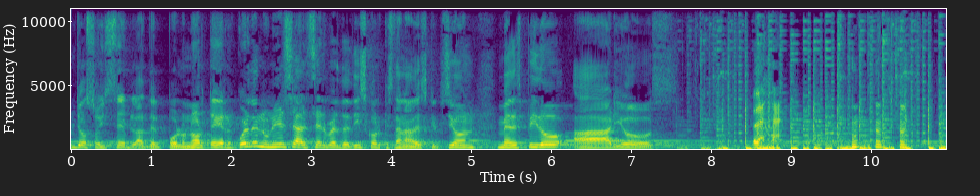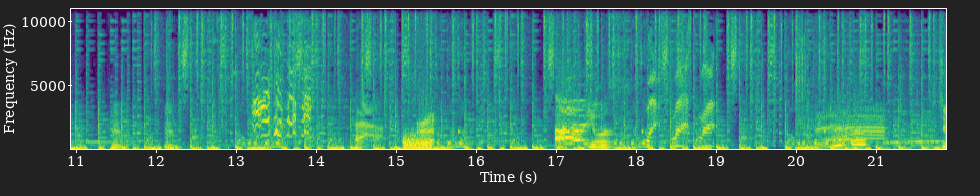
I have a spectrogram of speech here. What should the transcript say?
yo soy Seb del Polo Norte. Recuerden unirse al server de Discord que está en la descripción. Me despido. Adiós. Adiós. Sí.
